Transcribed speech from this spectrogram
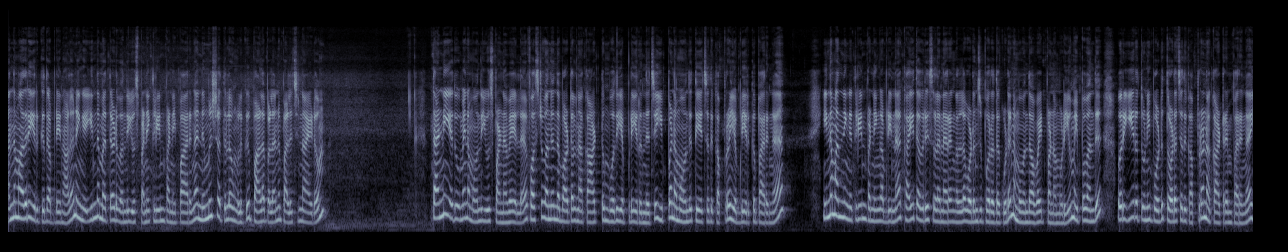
அந்த மாதிரி இருக்குது அப்படின்னாலும் நீங்கள் இந்த மெத்தட் வந்து யூஸ் பண்ணி க்ளீன் பண்ணி பாருங்கள் நிமிஷத்தில் உங்களுக்கு பல பலன்னு பளிச்சுன்னு ஆகிடும் தண்ணி எதுவுமே நம்ம வந்து யூஸ் பண்ணவே இல்லை. ஃபஸ்ட்டு வந்து இந்த பாட்டில் நான் காட்டும் போது எப்படி இருந்துச்சு இப்போ நம்ம வந்து தேய்ச்சதுக்கப்புறம் எப்படி இருக்குது பாருங்கள் இந்த மாதிரி நீங்கள் க்ளீன் பண்ணிங்க அப்படின்னா கை தவறி சில நேரங்களில் உடஞ்சி போகிறத கூட நம்ம வந்து அவாய்ட் பண்ண முடியும். இப்போ வந்து ஒரு ஈர துணி போட்டு தொடச்சதுக்கப்புறம் நான் காட்டுறேன் பாருங்கள்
